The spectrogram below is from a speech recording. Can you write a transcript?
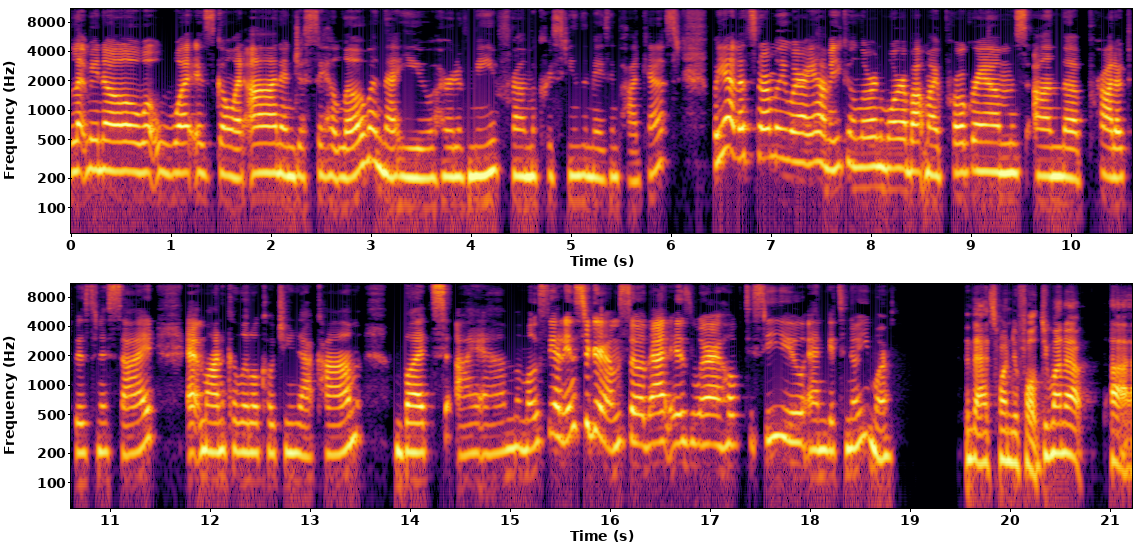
Let me know what, what is going on and just say hello and that you heard of me from Christine's Amazing Podcast. But yeah, that's normally where I am. You can learn more about my programs on the product business side at monicalittlecoaching.com. But I am mostly on Instagram. So that is where I hope to see you and get to know know you more. That's wonderful. Do you want to uh,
